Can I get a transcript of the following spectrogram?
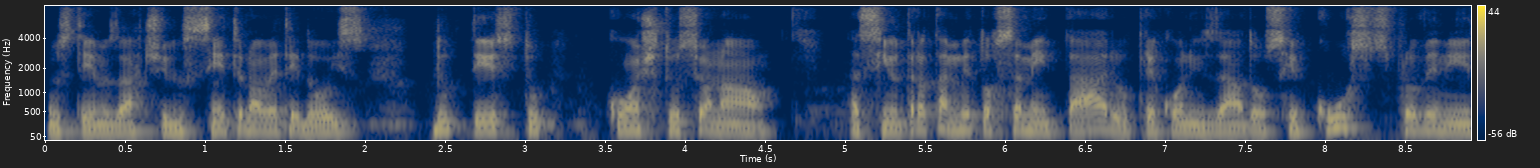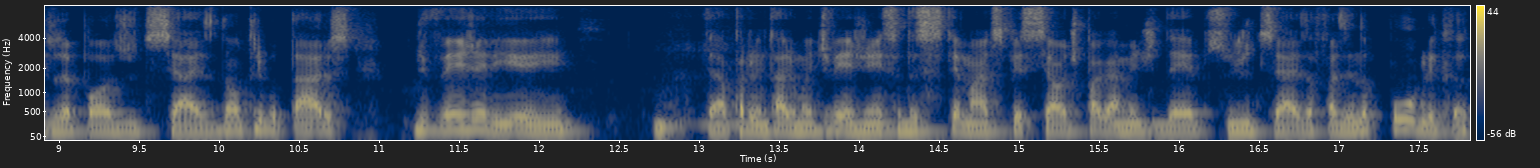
nos termos do artigo 192 do texto constitucional. Assim, o tratamento orçamentário preconizado aos recursos provenientes dos depósitos judiciais não tributários divergeria aí, apresentaria uma divergência da sistemática especial de pagamento de débitos judiciais à Fazenda Pública,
